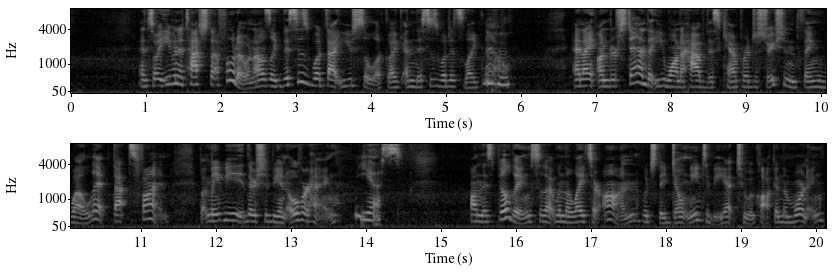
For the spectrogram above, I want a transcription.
Mm-hmm. and so i even attached that photo and i was like this is what that used to look like and this is what it's like now Mhm. and i understand that you want to have this camp registration thing well lit that's fine but maybe there should be an overhang Yes. On this building so that when the lights are on which they don't need to be at 2 o'clock in the morning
